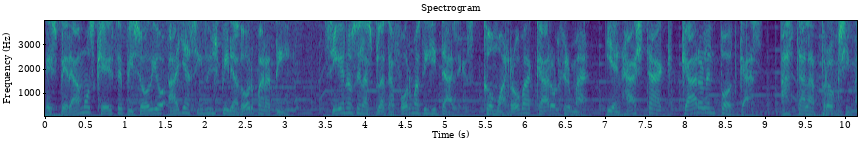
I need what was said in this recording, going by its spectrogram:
Esperamos que este episodio haya sido inspirador para ti. Síguenos en las plataformas digitales como arroba Carol Germán y en hashtag Carol en Podcast. Hasta la próxima.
